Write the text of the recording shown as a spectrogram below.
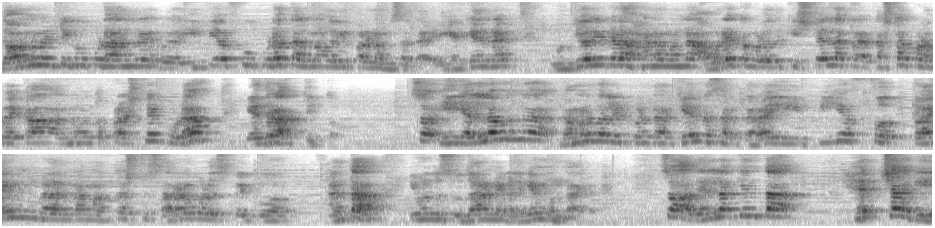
ಗವರ್ಮೆಂಟಿಗೂ ಕೂಡ ಅಂದ್ರೆ ಇ ಪಿ ಎಫ್ಗೂ ಕೂಡ ತಲೆನೋವಾಗಿ ಪರಿಣಮಿಸುತ್ತೆ ಯಾಕೆಂದ್ರೆ, ಉದ್ಯೋಗಿಗಳ ಹಣವನ್ನ ಅವರೇ ತಗೊಳ್ಳೋದಕ್ಕೆ ಇಷ್ಟೆಲ್ಲ ಕಷ್ಟಪಡ್ಬೇಕಾ ಅನ್ನುವಂಥ ಪ್ರಶ್ನೆ ಕೂಡ ಎದುರಾಗ್ತಿತ್ತು. ಸೊ ಈ ಎಲ್ಲವನ್ನ ಗಮನದಲ್ಲಿಟ್ಕೊಂಡ ಕೇಂದ್ರ ಸರ್ಕಾರ ಈ ಪಿ ಎಫ್ ಕ್ಲೈಮ್ಗಳನ್ನ ಮತ್ತಷ್ಟು ಸರಳಗೊಳಿಸಬೇಕು ಅಂತ ಈ ಒಂದು ಸುಧಾರಣೆಗಳಿಗೆ ಮುಂದಾಗಿದೆ. ಸೊ ಅದೆಲ್ಲಕ್ಕಿಂತ ಹೆಚ್ಚಾಗಿ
